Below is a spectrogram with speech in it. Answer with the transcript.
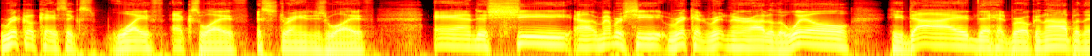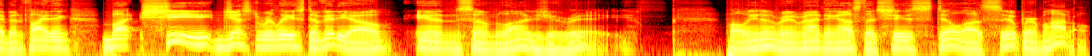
Ric Ocasek's wife, ex-wife, estranged wife. And she uh, remember she Ric had written her out of the will. He died. They had broken up and they've been fighting. But she just released a video in some lingerie. Paulina reminding us that she's still a supermodel.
